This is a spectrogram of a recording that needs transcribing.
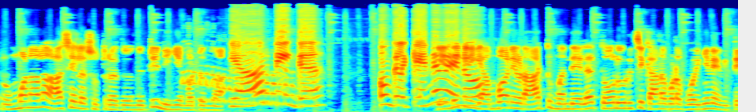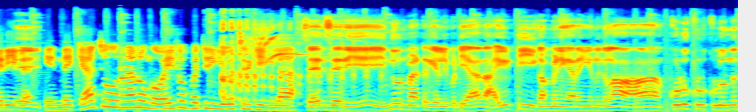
ரொம்ப நாளா ஆசையில சுத்துறது வந்துட்டு நீங்க மட்டும்தான். யார் நீங்க? உங்களுக்கு என்ன வேணும்? நீங்க அம்பானியோட ஆட்டு மந்தையில தோல் உரிச்சு காணப்பட போறீங்கன்னு எனக்கு தெரியல. என்னைக்காச்சும் ஒரு நாள் உங்க ஒய்ஃபை பத்தி நீங்க யோசிச்சிருக்கீங்களா? சரி சரி. இன்னொரு மேட்ரு கேள்விப்பட்டியா? அந்த ஐடி கம்பெனிக்காரங்களுக்குலாம் குழு குழு குழுன்னு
